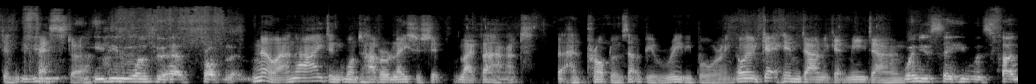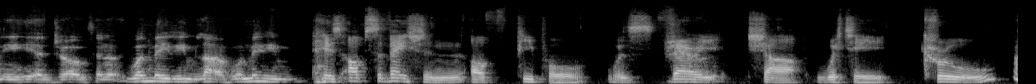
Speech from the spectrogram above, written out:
didn't He didn't- fester. He didn't want to have problems. No, and I didn't want to have a relationship like that that had problems. That would be really boring. Or it would get him down, and get me down. When you say he was funny, he had jokes, and uh, what made him laugh? What made him? His observation of people was very sharp, witty, cruel.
